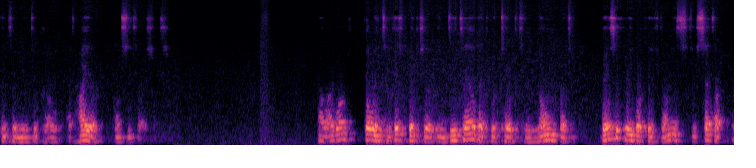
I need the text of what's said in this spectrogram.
continue to grow at higher concentrations. Now I won't go into this picture in detail, that would take too long, but basically what we've done is to set up a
